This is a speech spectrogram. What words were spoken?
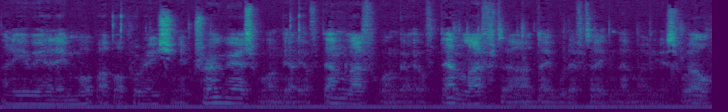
And here we had a mop-up operation in progress. One guy of them left, one guy of them left. Uh, they would have taken them out as well.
